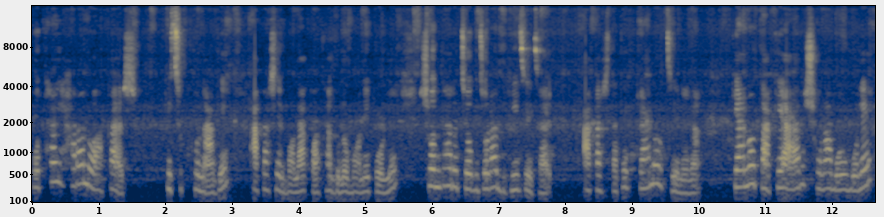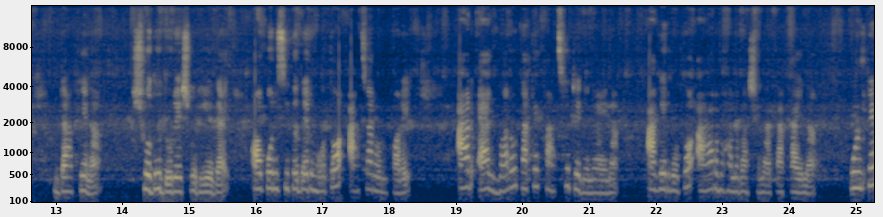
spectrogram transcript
কোথায় হারালো আকাশ? কিছুক্ষণ আগে আকাশের বলা কথাগুলো মনে পড়লে সন্ধ্যার চোখ জোড়া ভিজে যায়। আকাশ তাকে কেন চেনে না? কেন তাকে আর সোনা বউ বলে ডাকে না? শুধু দূরে সরিয়ে দেয়, অপরিচিতদের মতো আচরণ করে। আর একবারও তাকে কাছে টেনে নেয় না। আগের মতো আর ভালোবাসে না, তাকায় না। উল্টে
